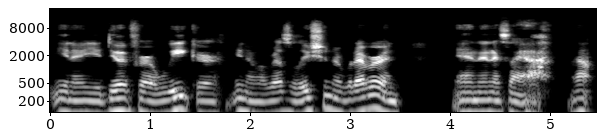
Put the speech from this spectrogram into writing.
you know, you do it for a week or you know a resolution or whatever, and and then it's like, ah, well,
